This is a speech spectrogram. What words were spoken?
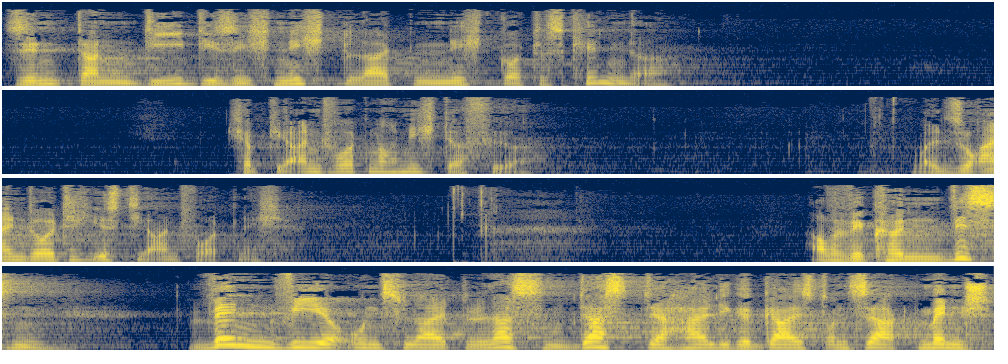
Sind dann die, die sich nicht leiten, nicht Gottes Kinder? Ich habe die Antwort noch nicht dafür, weil so eindeutig ist die Antwort nicht. Aber wir können wissen, wenn wir uns leiten lassen, dass der Heilige Geist uns sagt, Mensch,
